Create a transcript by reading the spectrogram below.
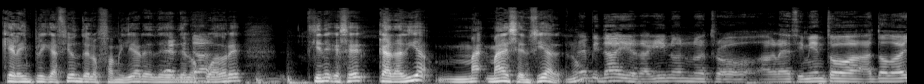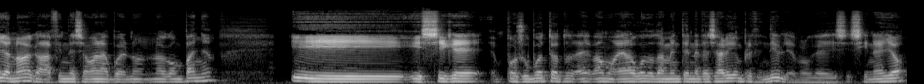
que la implicación de los familiares de, los jugadores tiene que ser cada día más, esencial. ¿no? Es vital y desde aquí nuestro agradecimiento a, todos ellos, ¿no? cada fin de semana pues nos, nos acompaña. Y, sí que, por supuesto, eh, vamos, es algo totalmente necesario e imprescindible, porque sin ello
